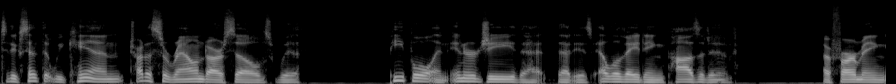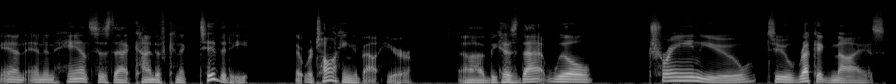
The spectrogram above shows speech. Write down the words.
to the extent that we can, try to surround ourselves with people and energy that that is elevating, positive, affirming, and and enhances that kind of connectivity that we're talking about here, uh, because that will train you to recognize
